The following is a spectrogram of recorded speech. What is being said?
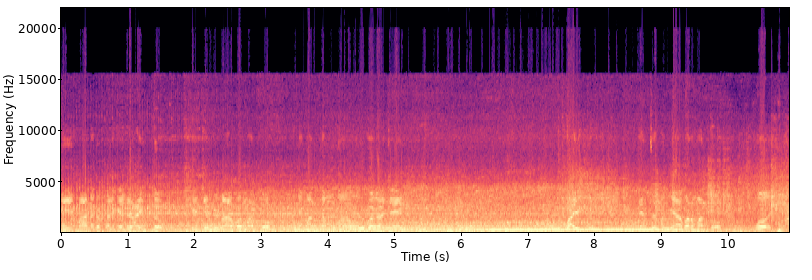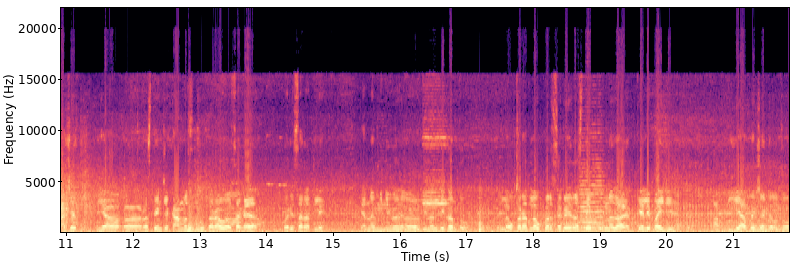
मी महानगरपालिकेचे आयुक्त यांचे मी आभार मानतो. आणि बांधकाम विभागाचे उपायुक्त त्यांचं पण मी आभार मानतो. व असेच या रस्त्यांचे कामं सुरू करावं सगळ्या परिसरातले. त्यांना मी निव विनंती करतो. लवकरात लवकर सगळे रस्ते पूर्ण झा केले पाहिजे. आप ही अपेक्षा ठेवतो.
